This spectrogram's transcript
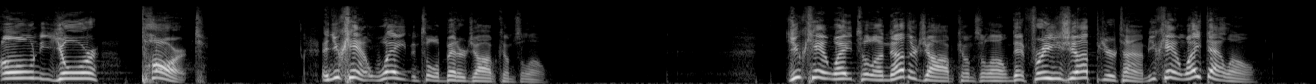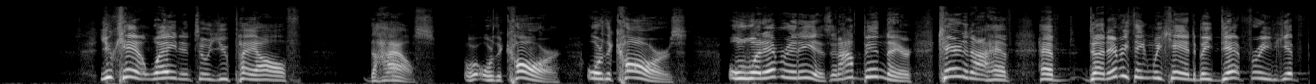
on your part. And you can't wait until a better job comes along. You can't wait till another job comes along that frees you up your time. You can't wait that long. You can't wait until you pay off the house or, or the car or the cars or whatever it is. And I've been there. Karen and I have, have done everything we can to be debt free, to get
